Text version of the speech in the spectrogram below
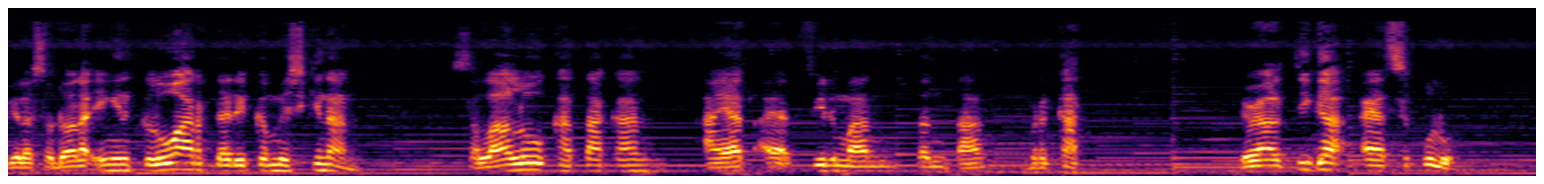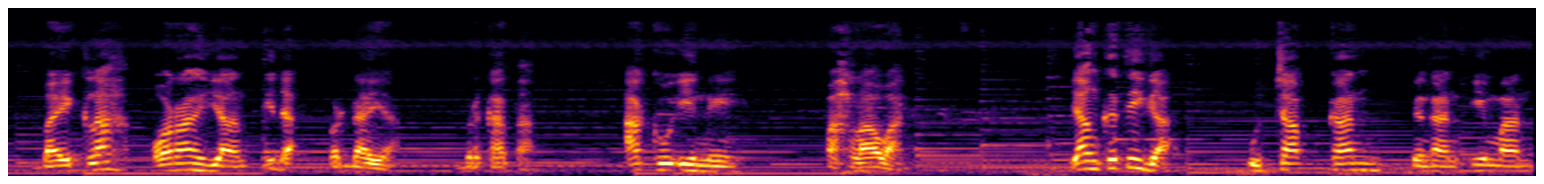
Bila saudara ingin keluar dari kemiskinan, selalu katakan ayat-ayat firman tentang berkat. Yoel 3 ayat 10. Baiklah orang yang tidak berdaya berkata, Aku ini pahlawan. Yang ketiga, ucapkan dengan iman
